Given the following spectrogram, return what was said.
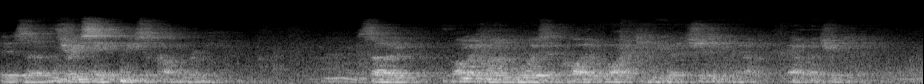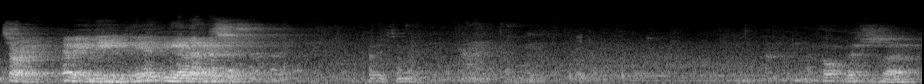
is a three cent piece of copper ribbon. So the Bomber Command boys have quite a right to be a bit shitty about how they treated it. Sorry, having needed there, any other questions? I thought this, uh,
